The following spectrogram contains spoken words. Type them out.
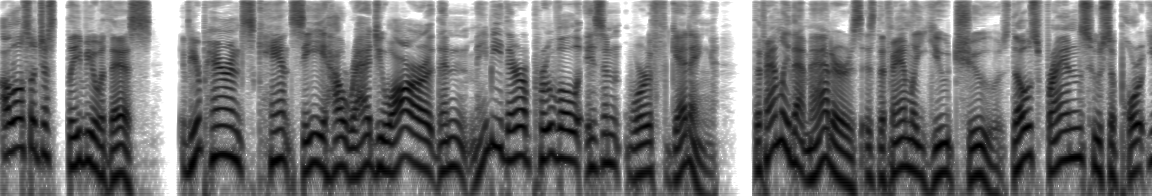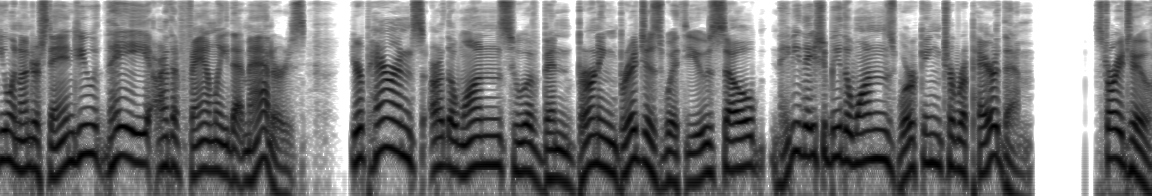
I'll also just leave you with this. If your parents can't see how rad you are, then maybe their approval isn't worth getting. The family that matters is the family you choose. Those friends who support you and understand you, they are the family that matters. Your parents are the ones who have been burning bridges with you, so maybe they should be the ones working to repair them. Story 2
